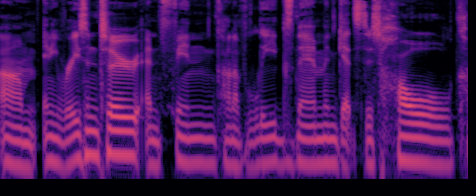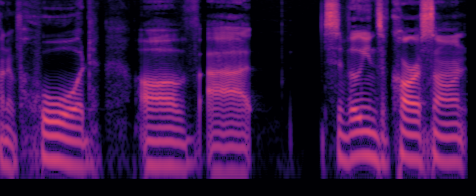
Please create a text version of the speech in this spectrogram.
um, any reason to. And Finn kind of leads them and gets this whole kind of horde of uh, civilians of Coruscant,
